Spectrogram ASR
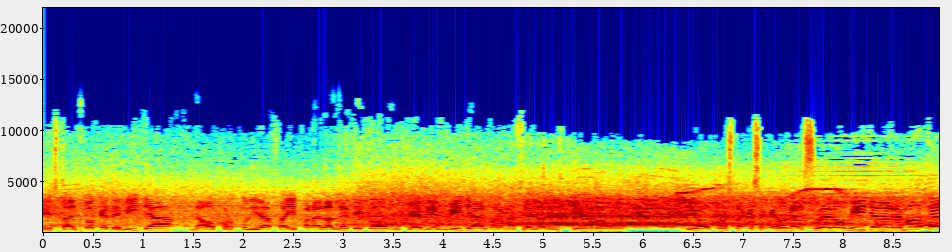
Ahí está el toque de Villa, la oportunidad ahí para el Atlético. Qué bien Villa, el balón hacia el lado izquierdo. Diego Costa que se quedó en el suelo, Villa en el remate.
